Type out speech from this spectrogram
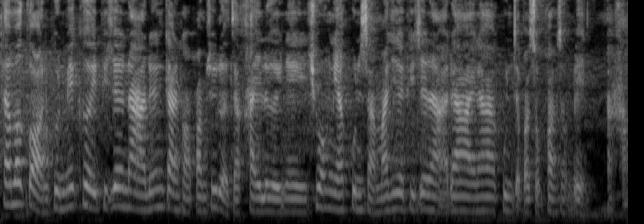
ถ้าเมื่อก่อนคุณไม่เคยพิจารณาเรื่องการขอความช่วยเหลือจากใครเลยในช่วงนี้คุณสามารถที่จะพิจารณาได้นะคะ คุณจะประสบความสำเร็จนะคะ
